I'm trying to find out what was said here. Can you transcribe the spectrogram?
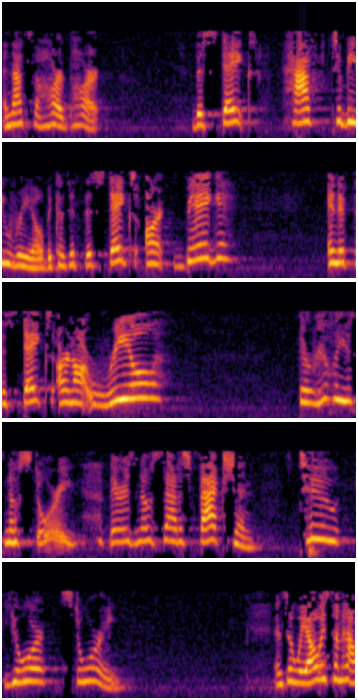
And that's the hard part. The stakes have to be real because if the stakes aren't big and if the stakes are not real, there really is no story. There is no satisfaction to your story. And so we always somehow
